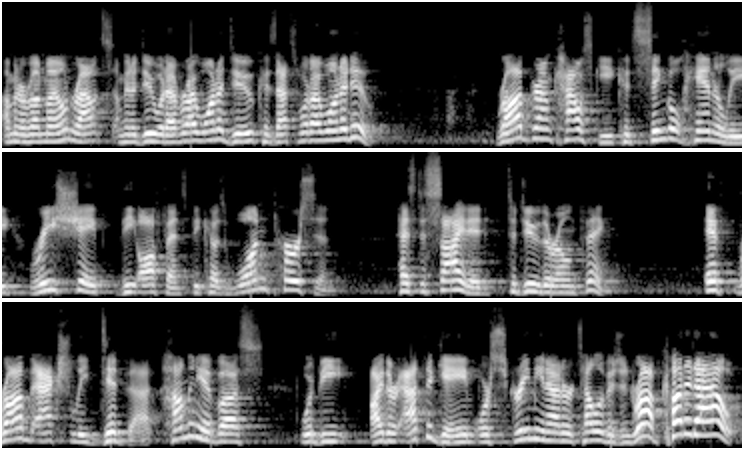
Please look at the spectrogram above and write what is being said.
I'm going to run my own routes. I'm going to do whatever I want to do because that's what I want to do. Rob Gronkowski could single handedly reshape the offense because one person has decided to do their own thing. If Rob actually did that, how many of us would be either at the game or screaming at our television, Rob, cut it out?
